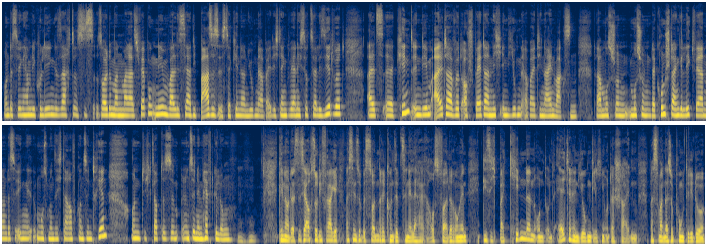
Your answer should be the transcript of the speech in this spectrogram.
Und deswegen haben die Kollegen gesagt, das ist, sollte man mal als Schwerpunkt nehmen, weil es ja die Basis ist der Kinder- und Jugendarbeit. Ich denke, wer nicht sozialisiert wird als äh, Kind in dem Alter, wird auch später nicht in die Jugendarbeit hineinwachsen. Da muss schon, muss schon der Grundstein gelegt werden und deswegen muss man sich darauf konzentrieren. Und ich glaube, das ist uns in dem Heft gelungen. Mhm. Genau, das ist ja auch so die Frage, was sind so besondere konzeptionelle Herausforderungen, die sich bei Kindern und und älteren Jugendlichen unterscheiden? Was waren da so Punkte, die du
